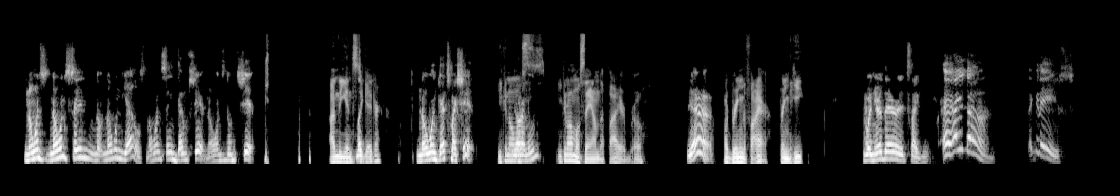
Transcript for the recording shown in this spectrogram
No one's no one's saying no no one yells. No one's saying dumb shit. No one's doing shit. I'm the instigator. No one gets my shit. you can know what I almost mean? you can almost say I'm the fire, bro. Yeah. I bring the fire, bring the heat. When you're there, it's like, hey, how you doing? Look at this.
